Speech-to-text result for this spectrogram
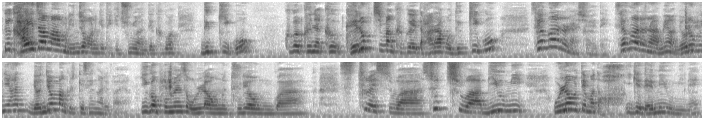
그 가해자 마음을 인정하는 게 되게 중요한데 그건 느끼고 그걸 그냥 그 괴롭지만 그거에 나라고 느끼고 생활을 하셔야 돼. 생활을 하면 여러분이 한 몇 년만 그렇게 생활해봐요. 이거 보면서 올라오는 두려움과 스트레스와 수치와 미움이 올라올 때마다 어, 이게 내 미움이네.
